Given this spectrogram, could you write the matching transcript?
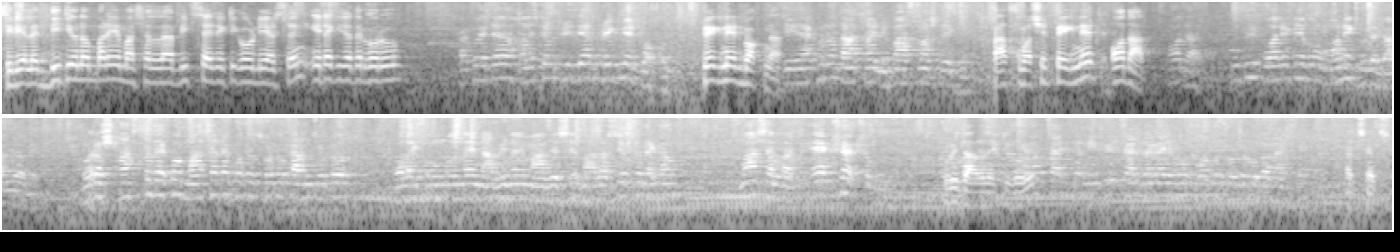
সিরিয়ালের দ্বিতীয় নম্বরে মাশাল্লাহ বিগ সাইজ একটি গরু নিয়ে আসছেন। এটা কি জাতের গরু? প্রেগনেন্ট বকন। প্রেগনেন্ট বকনা। যে এখনও দাঁত হয়নি পাঁচ মাস প্রেগনেন্ট পাঁচ মাসের প্রেগনেন্ট অদাঁত। খুবই কোয়ালিটি এবং অনেক হবে ওটা স্বাস্থ্য দেখো মাথাটা কত ছোট কান ছোট গলায় কম্বল নাই নাভি নাই মাঝে সে মাজার শেপটা দেখাও। একশো একশো খুবই দারুণ একটি গরু। আচ্ছা আচ্ছা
